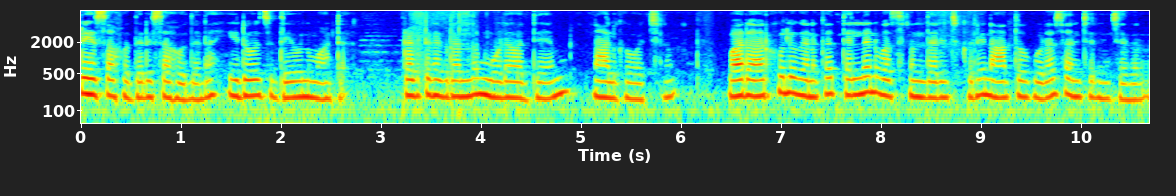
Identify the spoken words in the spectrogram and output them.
ప్రియ సహోదరి సహోదర ఈరోజు దేవుని మాట. ప్రకటన గ్రంథం మూడవ అధ్యాయం నాలుగవ వచనం. వారు అర్హులు గనక తెల్లని వస్త్రం ధరించుకొని నాతో కూడా సంచరించెదరు.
